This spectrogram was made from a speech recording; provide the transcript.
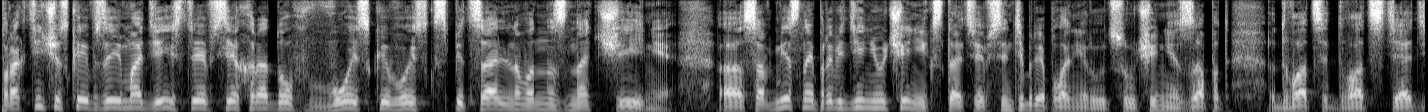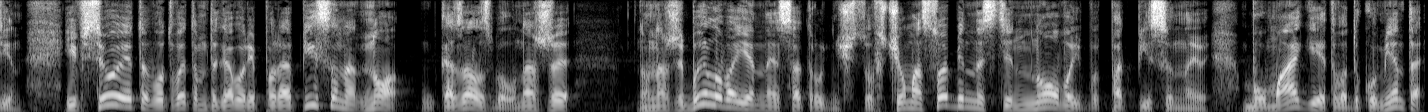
практическое взаимодействие всех родов войск и войск специального назначения. А, совместное проведение учений, кстати, в сентябре планируется учение «Запад-2021». И все это вот в этом договоре прописано, но, казалось бы, у нас же у нас же было военное сотрудничество. В чем особенности новой подписанной бумаги этого документа?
